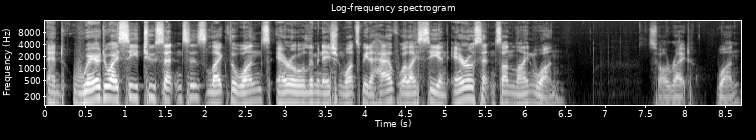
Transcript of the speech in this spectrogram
And where do I see two sentences like the ones arrow elimination wants me to have? Well, I see an arrow sentence on line 1. So I'll write 1.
